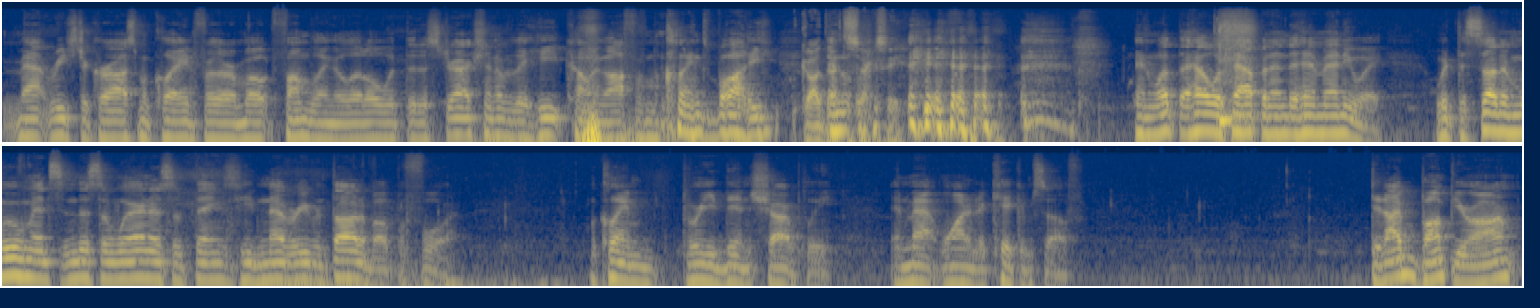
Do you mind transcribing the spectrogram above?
Matt reached across McClane for the remote, fumbling a little with the distraction of the heat coming off of McClane's body. God, that's sexy. and what the hell was happening to him anyway? With the sudden movements and this awareness of things he'd never even thought about before. McClane breathed in sharply, and Matt wanted to kick himself. Did I bump your arm?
